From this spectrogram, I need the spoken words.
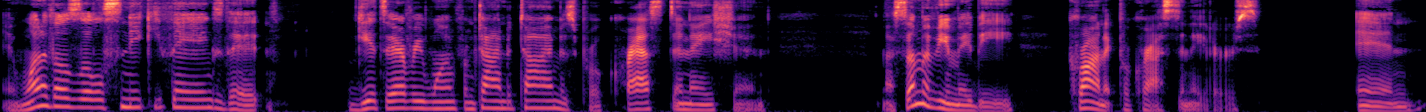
And one of those little sneaky things that gets everyone from time to time is procrastination. Now, some of you may be chronic procrastinators and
